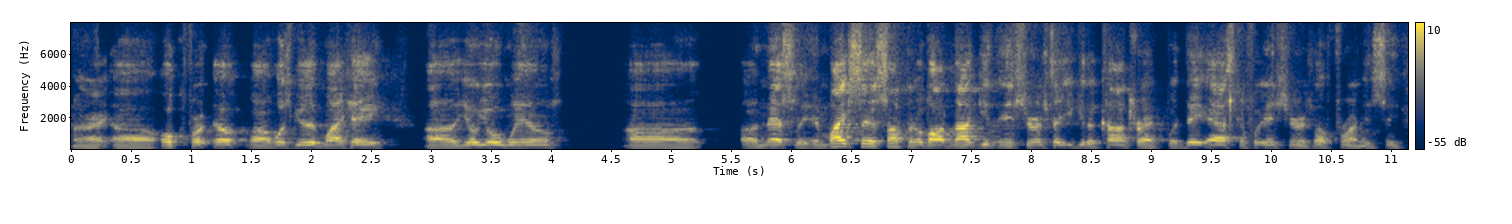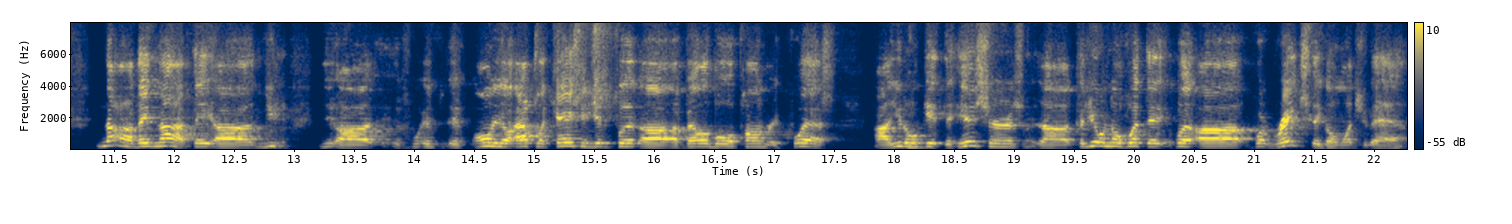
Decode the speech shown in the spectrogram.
All right. Uh, Okafor, uh, uh, what's good, Mike? Hey, uh, Yo Yo Williams, uh, uh, Nestle. And Mike said something about not getting insurance till you get a contract, but they asking for insurance up front. It seems no, they not. They uh, you, you uh, if, if, on your application just put uh, available upon request, uh, you don't get the insurance uh because uh, you don't know what they what uh what rates they're gonna want you to have.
